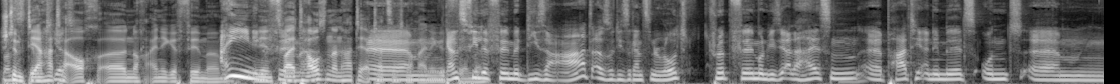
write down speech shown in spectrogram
Du stimmt, der hatte auch äh, noch einige Filme. Einige In den Filme. 2000ern hatte er tatsächlich Ähm, noch einige ganz Filme. viele Filme dieser Art, also diese ganzen Roadtrip-Filme und wie sie alle heißen, äh, Party Animals und ähm,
